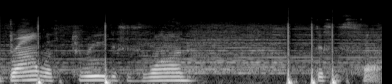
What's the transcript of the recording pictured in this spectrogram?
brown was three. This is one. This is five.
